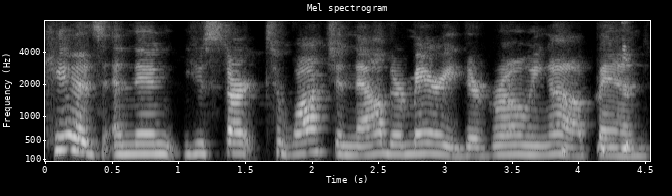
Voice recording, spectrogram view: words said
kids. And then you start to watch, and now they're married, they're growing up, and,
